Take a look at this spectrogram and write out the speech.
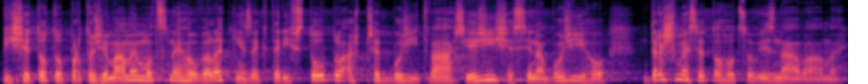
píše toto, protože máme mocného velekněze, který vstoupil až před boží tvář, Ježíše, syna božího, držme se toho, co vyznáváme.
